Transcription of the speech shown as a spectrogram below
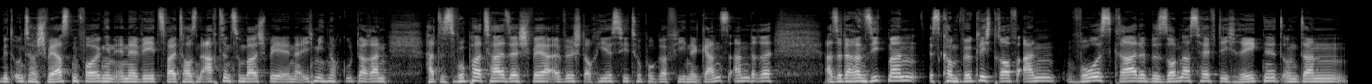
mitunter schwersten Folgen in NRW. 2018 zum Beispiel, erinnere ich mich noch gut daran, hat es Wuppertal sehr schwer erwischt. Auch hier ist die Topografie eine ganz andere. Also daran sieht man, es kommt wirklich drauf an, wo es gerade besonders heftig regnet und dann,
